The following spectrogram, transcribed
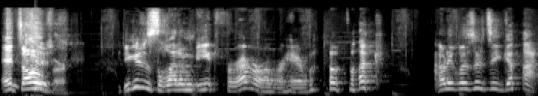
It's over. You can just let him eat forever over here. What the fuck? How many lizards he got?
